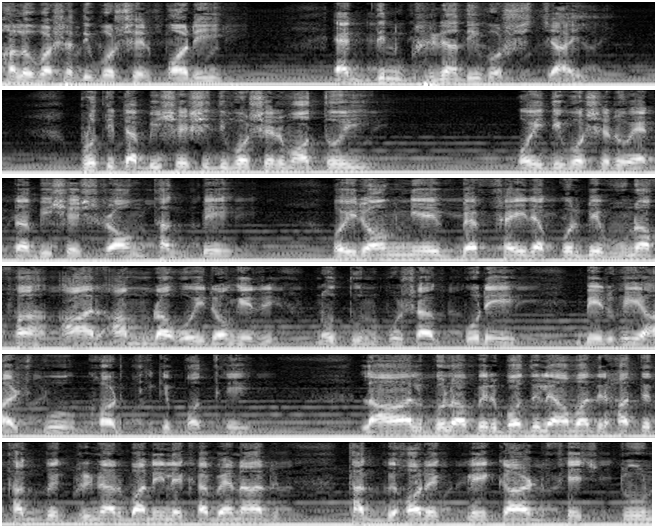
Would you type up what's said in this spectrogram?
ভালোবাসা দিবসের পরই একদিন ঘৃণা দিবস চাই। প্রতিটা বিশেষ দিবসের মতোই ওই দিবসেরও একটা বিশেষ রং থাকবে। ওই রং নিয়ে ব্যবসায়ীরা করবে মুনাফা আর আমরা ওই রঙের নতুন পোশাক পরে বের হয়ে আসব ঘর থেকে পথে। লাল গোলাপের বদলে আমাদের হাতে থাকবে ঘৃণার বাণী লেখা ব্যানার, থাকবে হরেক প্লে কার্ড, ফেস্টুন।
